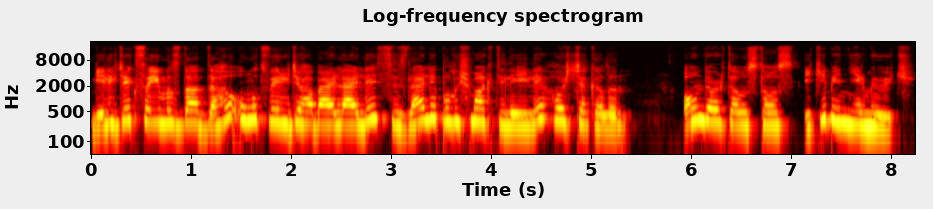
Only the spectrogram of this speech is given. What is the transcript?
Gelecek sayımızda daha umut verici haberlerle sizlerle buluşmak dileğiyle hoşçakalın. 14 Ağustos 2023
